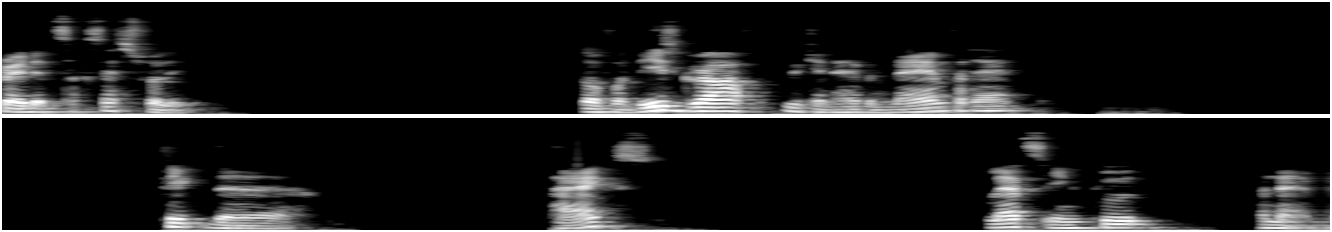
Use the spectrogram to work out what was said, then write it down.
created successfully. So for this graph, we can have a name for that. Click the tags. Let's include a name.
